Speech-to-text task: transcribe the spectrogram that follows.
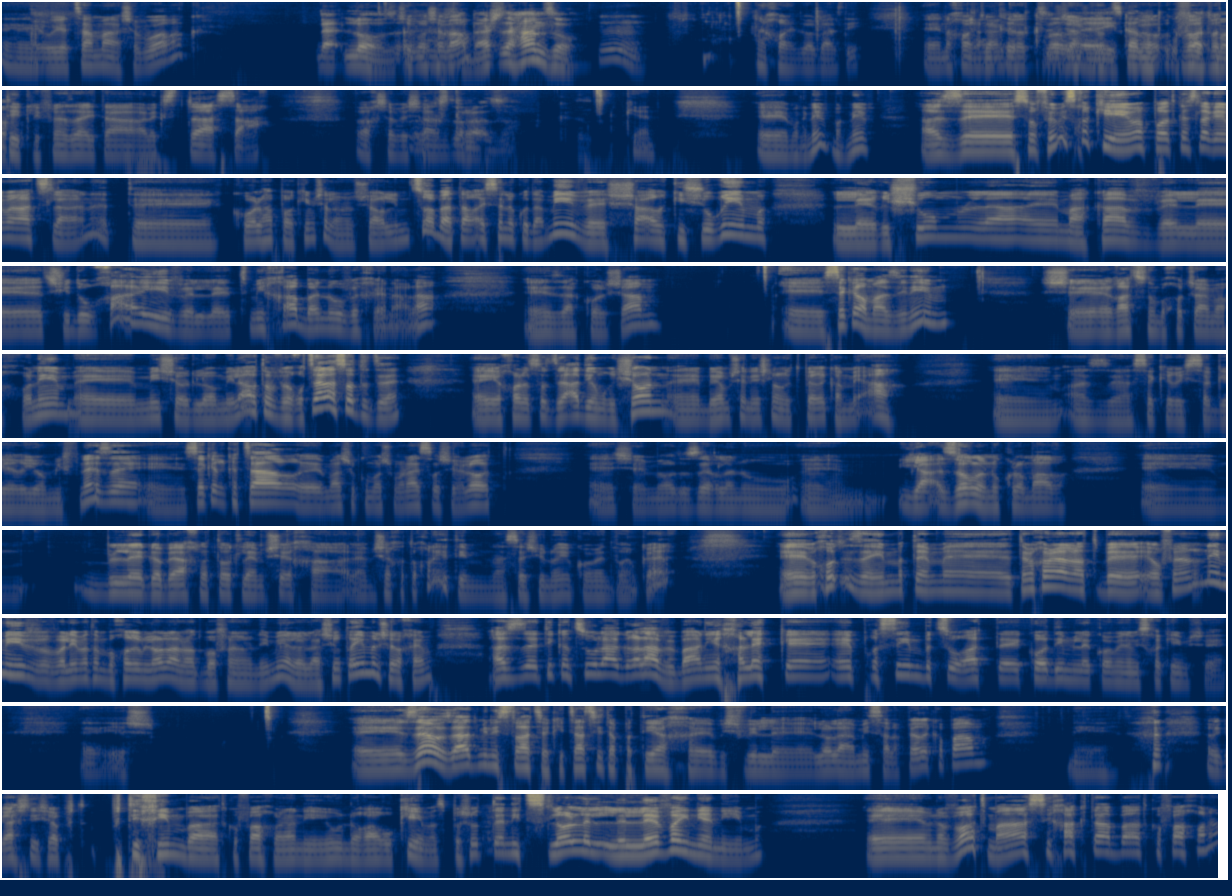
אה, הוא יצא מה, השבוע רק? לא, זה שבוע שעבר? חדש זה הנזו. נכון, התבלבלתי. אה, נכון, Junkrat כבר, אה. ותיק, לפני זה הייתה אלכסטרזה, ועכשיו יש. אלכסטרזה. כן. אה, מגניב, מגניב. אז אה, שורפים משחקים, הפודקאסט לגיימר העצלן, את אה, כל הפרקים שלנו אפשר למצוא באתר isn.me ושאר כישורים לרישום למעקב ולשידור חי ולתמיכה בנו וכן הלאה. אה, זה הכל שם. אה, סקר המאזינים שהרצנו בחודשיים האחרונים, אה, מי שעוד לא מילא אותו ורוצה לעשות את זה, יכול לעשות את זה עד יום ראשון, ביום שני יש לנו את פרק המאה. אה, אז הסקר ייסגר יום לפני זה, סקר קצר, משהו כמו 18 שאלות, שמאוד עוזר לנו, יעזור לנו כלומר, לגבי החלטות להמשך, ה- להמשך התוכנית, אם נעשה שינויים, כל מיני דברים כאלה. אה, וחוץ מזה, אם אתם, אה, אתם יכולים לענות באופן אנונימי, אבל אם אתם בוחרים לא לענות באופן אנונימי, אלא להשאיר את האימייל שלכם, אז אה, תיכנסו להגרלה ובה אני אחלק פרסים בצורת קודים לכל מיני משחקים שיש. זהו, זה האדמיניסטרציה, קיצצתי את הפתיח בשביל לא להעמיס על הפרק הפעם. הרגשתי שהפתיחים בתקופה האחרונה נהיו נורא ארוכים, אז פשוט אה, נצלול ללב העניינים. אה, נבות, מה שיחקת בתקופה האחרונה?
